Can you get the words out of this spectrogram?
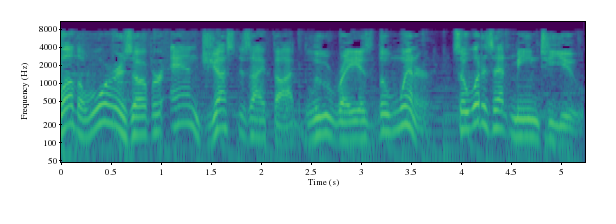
Well, the war is over, and just as I thought, Blu-ray is the winner. So what does that mean to you?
